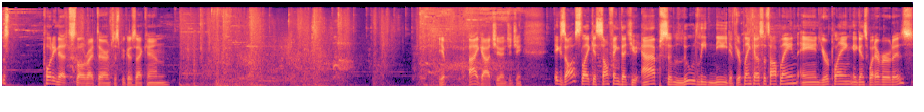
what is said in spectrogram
Just putting that slow right there, just because I can. Yep, I got you, GG. Exhaust, like, is something that you absolutely need. If you're playing against the top lane and you're playing against whatever it is,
